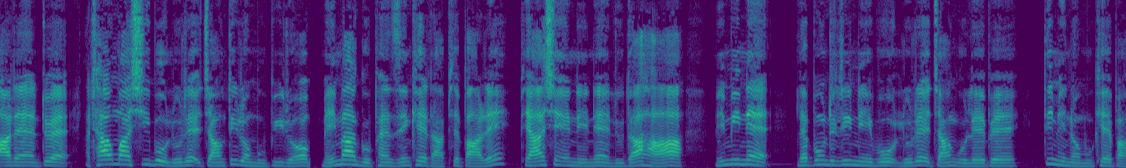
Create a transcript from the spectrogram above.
အာဒံအတွက်အထောက်အမရှိဖို့လိုတဲ့အကြောင်းသိတော်မူပြီးတော့မိမကိုဖန်ဆင်းခဲ့တာဖြစ်ပါတယ်။ဖျားရှင်အနေနဲ့လူသားဟာမိမိနဲ့လက်ပွန်းတတိနေဖို့လိုတဲ့အကြောင်းကိုလည်းပဲသိမြင်တော်မူခဲ့ပါ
